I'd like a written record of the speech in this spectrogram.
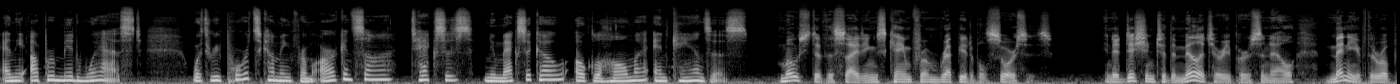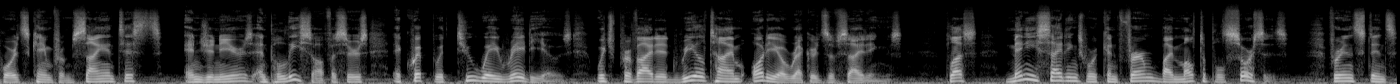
and the upper Midwest, with reports coming from Arkansas, Texas, New Mexico, Oklahoma, and Kansas. Most of the sightings came from reputable sources. In addition to the military personnel, many of the reports came from scientists, engineers, and police officers equipped with two way radios, which provided real time audio records of sightings. Plus, many sightings were confirmed by multiple sources. For instance,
